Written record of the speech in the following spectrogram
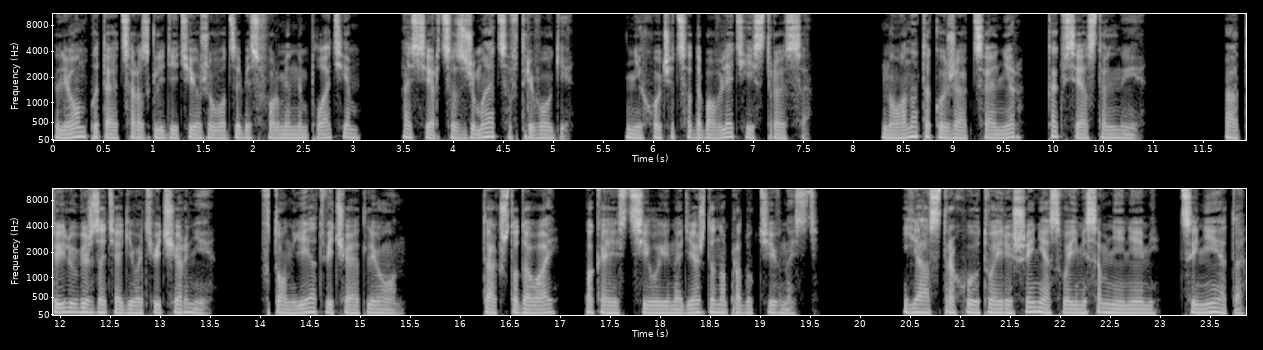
Леон пытается разглядеть ее живот за бесформенным платьем, а сердце сжимается в тревоге. Не хочется добавлять ей стресса. Но она такой же акционер, как все остальные. «А ты любишь затягивать вечерние», — в тон ей отвечает Леон. «Так что давай, пока есть силы и надежда на продуктивность». Я страхую твои решения своими сомнениями. Цени это.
